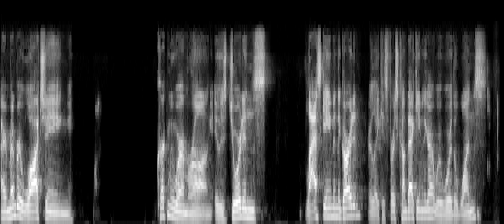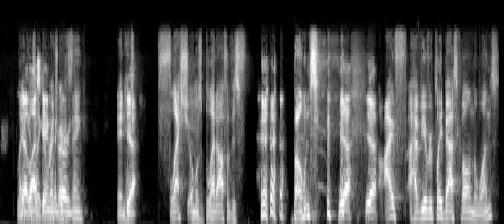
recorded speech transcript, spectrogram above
I remember watching. Correct me where I'm wrong. It was Jordan's last game in the Garden, or like his first comeback game in the Garden, where we wore the ones. Like, Yeah, last like game a in the Garden. thing, and his Yeah. flesh almost bled off of his bones. yeah, yeah. I've have you ever played basketball in the ones?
